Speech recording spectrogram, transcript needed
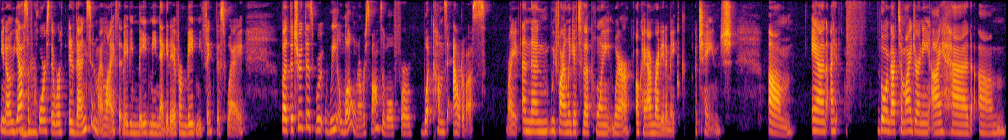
you know, yes, mm-hmm. of course, there were events in my life that maybe made me negative or made me think this way. But the truth is, we alone are responsible for what comes out of us, right? And then we finally get to that point where, okay, I'm ready to make a change. Um, and I, going back to my journey, I had um,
